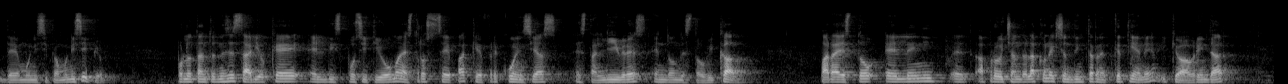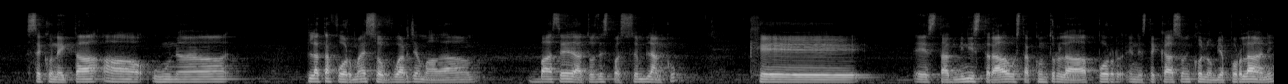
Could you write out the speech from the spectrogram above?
de municipio a municipio. Por lo tanto, es necesario que el dispositivo maestro sepa qué frecuencias están libres en donde está ubicado. Para esto, él, eh, aprovechando la conexión de internet que tiene y que va a brindar, se conecta a una plataforma de software llamada base de datos de espacios en blanco que está administrada o está controlada por, en este caso en Colombia, por la ANE.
